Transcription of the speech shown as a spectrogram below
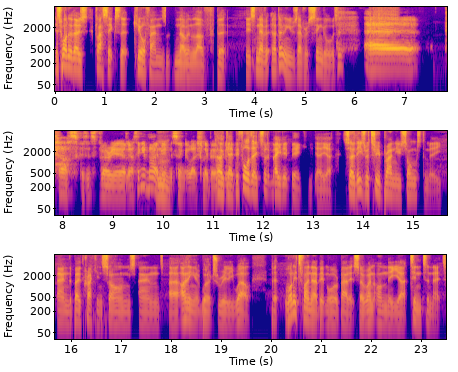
It's one of those classics that Cure fans know and love, but it's never, I don't think it was ever a single, was it? Uh, pass because it's very early. I think it might have been Mm. the single actually, but Okay, before they sort of made it big. Yeah, yeah. So these were two brand new songs to me, and they're both cracking songs, and uh, I think it works really well. But wanted to find out a bit more about it, so I went on the uh, Tinternet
